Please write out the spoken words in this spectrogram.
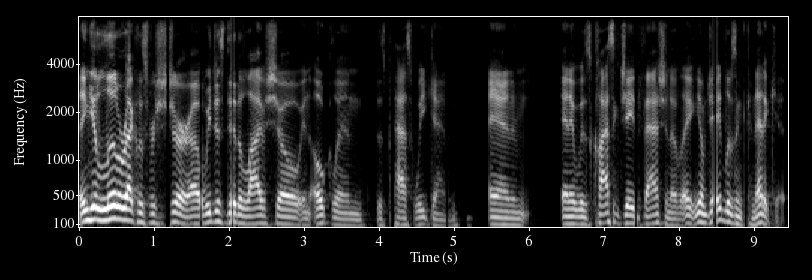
They can get a little reckless for sure. Uh, we just did a live show in Oakland this past weekend, and and it was classic Jade fashion of you know Jade lives in Connecticut,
